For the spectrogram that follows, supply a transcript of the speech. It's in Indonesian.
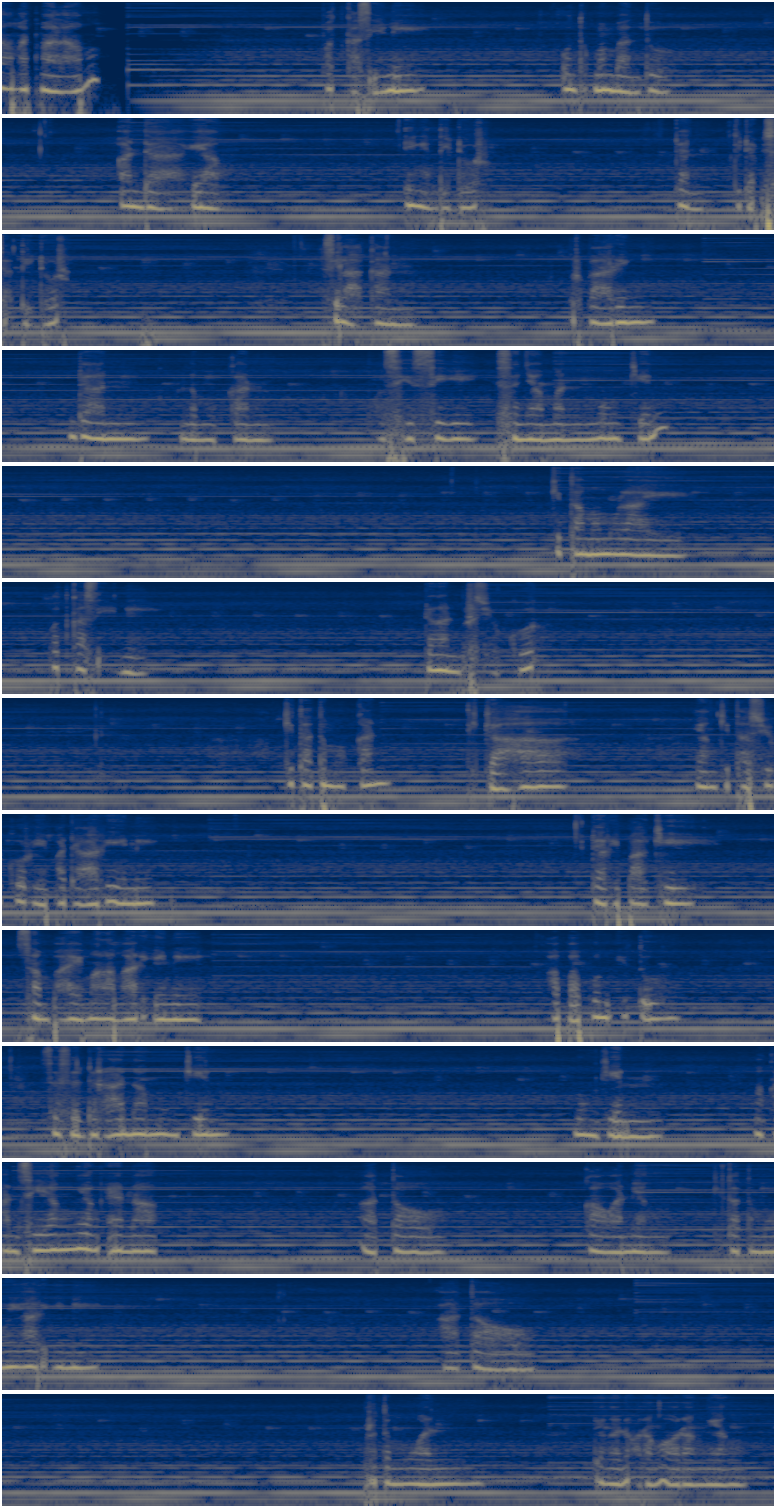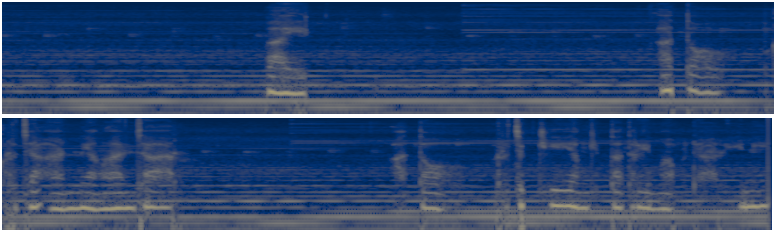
Selamat malam. Podcast ini untuk membantu Anda yang ingin tidur dan tidak bisa tidur. Silahkan berbaring dan menemukan posisi senyaman mungkin. Kita memulai podcast ini dengan bersyukur. Kita temukan tiga hal yang kita syukuri pada hari ini. Dari pagi sampai malam hari ini, apa pun itu, sesederhana mungkin, mungkin makan siang yang enak, atau terima pada hari ini.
